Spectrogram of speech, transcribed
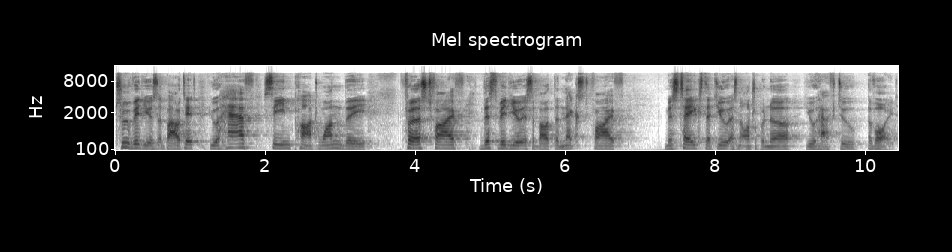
two videos about it. You have seen part one, the first five. This video is about the next five mistakes that you as an entrepreneur you have to avoid.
